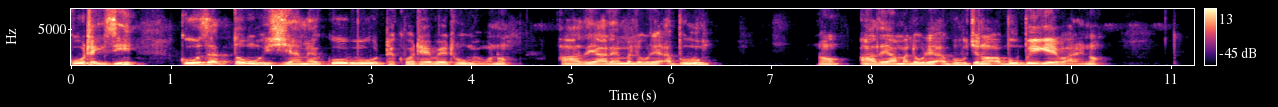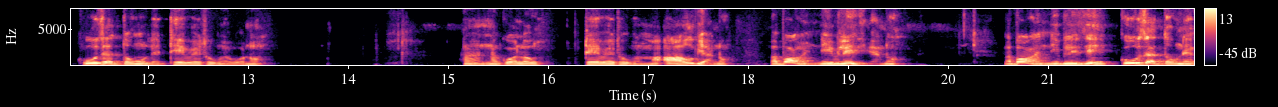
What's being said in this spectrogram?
6ထိပ်စီ 63ကိုရံမဲ့ကိုဘူးကိုတစ်ခွက်သေးပဲထိုးမယ်ဗောနော်အာစရာလည်းမလိုတဲ့အပူနော်အာစရာမလိုတဲ့အပူကျွန်တော်အပူပေးခဲ့ပါတယ်နော်63ကိုလည်းဒဲပဲထိုးမယ်ဗောနော်အဲ့နှစ်ကွက်လုံးဒဲပဲထိုးမယ်မအောင်ဘူးဗျာနော်မပေါက်ရင်နေပလိစီဗျာနော်မပေါက်ရင်နေပလိစီ63နဲ့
